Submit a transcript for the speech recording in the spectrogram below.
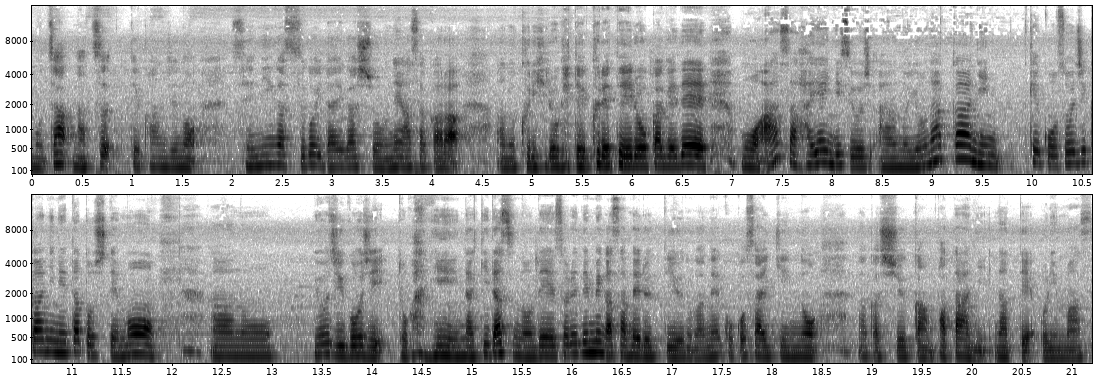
もうザ夏っていう感じのセミがすごい大合唱をね朝からあの繰り広げてくれているおかげでもう朝早いんですよあの夜中に結構遅い時間に寝たとしてもあの4時5時とかに泣き出すので それで目が覚めるっていうのがねここ最近のなんか習慣パターンになっております。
